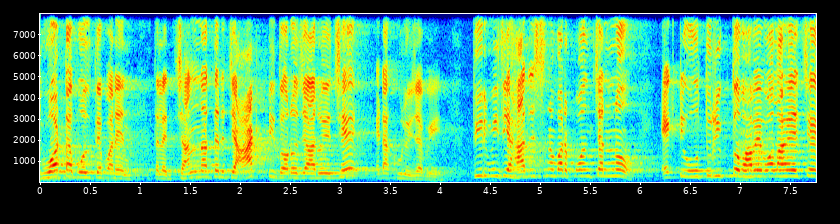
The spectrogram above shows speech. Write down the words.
দুয়াটা বলতে পারেন, তাহলে জান্নাতের যে আটটি দরজা রয়েছে, এটা খুলে যাবে। তিরমিজি হাদিস নাম্বার পঞ্চান্ন, একটি অতিরিক্তভাবে বলা হয়েছে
